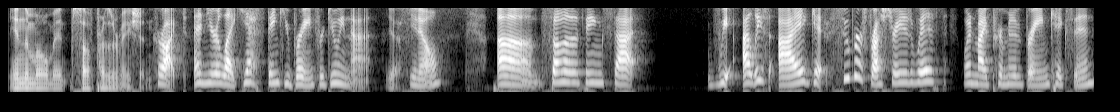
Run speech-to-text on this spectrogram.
in the moment, self-preservation. Correct. And you're like, "Yes, thank you brain for doing that." Yes. you know um some of the things that we at least i get super frustrated with when my primitive brain kicks in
